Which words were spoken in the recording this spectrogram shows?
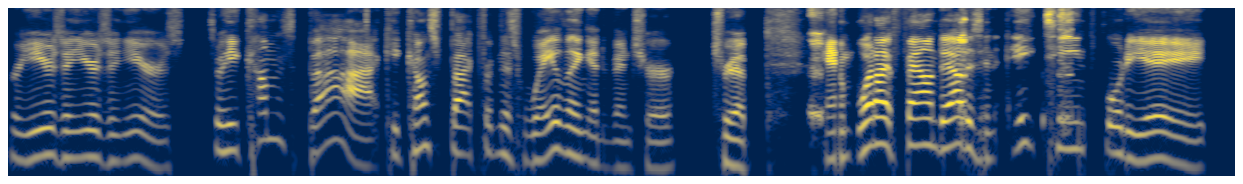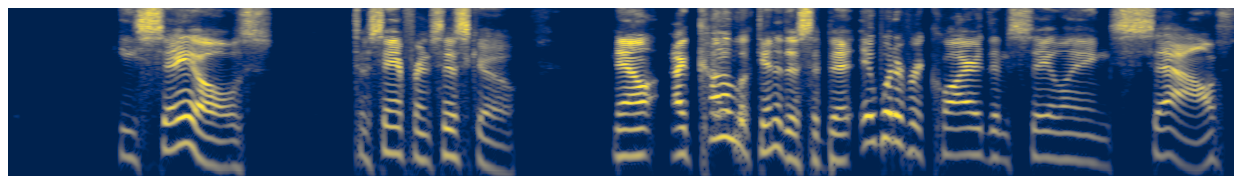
for years and years and years. So he comes back. He comes back from this whaling adventure trip. And what I found out is in 1848, he sails to San Francisco. Now, I kind of looked into this a bit. It would have required them sailing south,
